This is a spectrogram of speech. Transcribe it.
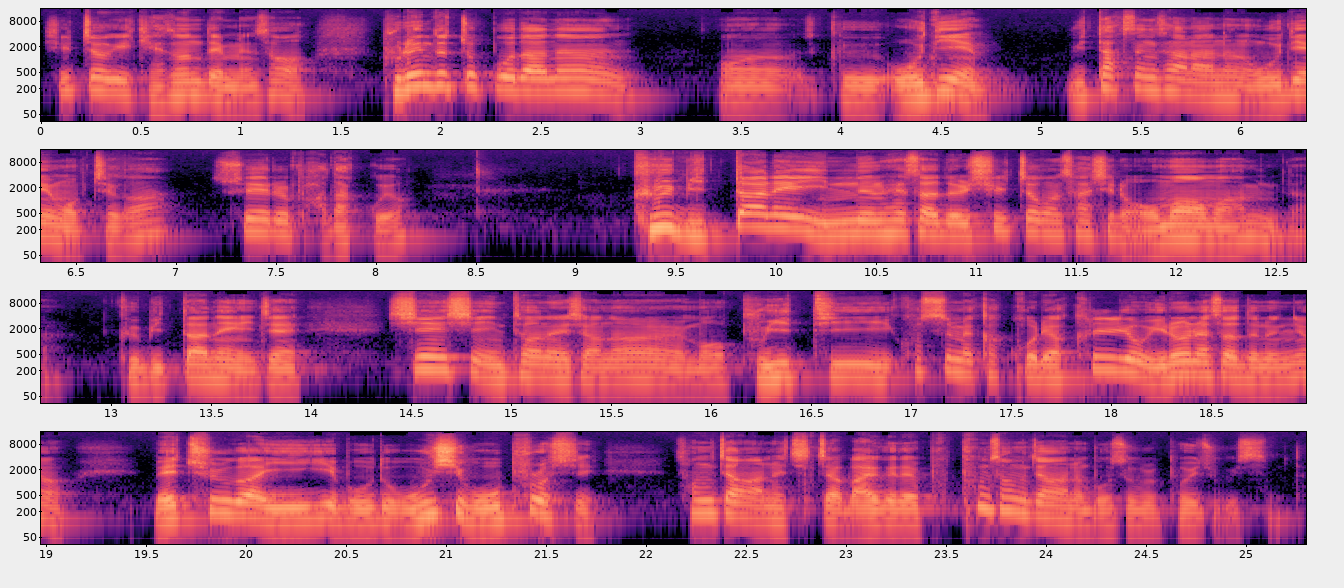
실적이 개선되면서 브랜드 쪽보다는 어 그 ODM 위탁 생산하는 ODM 업체가 수혜를 받았고요. 그 밑단에 있는 회사들 실적은 사실 어마어마합니다. 그 밑단에 이제 CNC 인터내셔널, 뭐 VT, 코스메카 코리아, 클리오 이런 회사들은요 매출과 이익이 모두 55%씩 성장하는 진짜 말 그대로 폭풍 성장하는 모습을 보여주고 있습니다.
